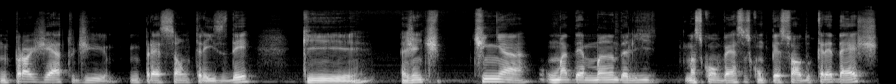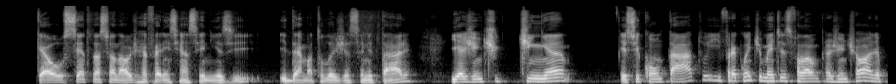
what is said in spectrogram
um projeto de impressão 3D que a gente tinha uma demanda ali, umas conversas com o pessoal do CREDESH, que é o Centro Nacional de Referência em Hanseníase e Dermatologia Sanitária, e a gente tinha esse contato e frequentemente eles falavam pra gente, olha,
